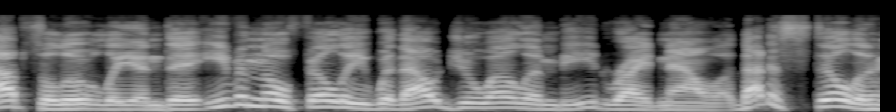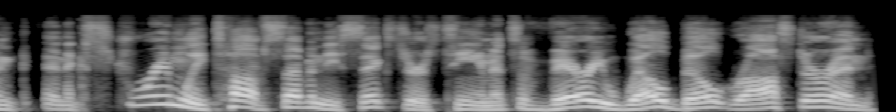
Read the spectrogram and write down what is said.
Absolutely. And uh, even though Philly without Joel Embiid right now, that is still an, an extremely tough 76ers team. It's a very well built roster and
